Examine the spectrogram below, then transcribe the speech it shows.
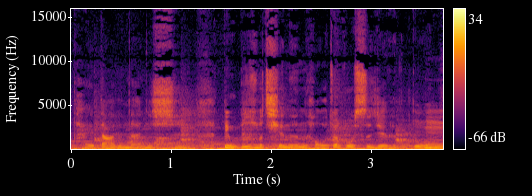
太大的难事，并不是说钱很好赚或时间很多。嗯，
